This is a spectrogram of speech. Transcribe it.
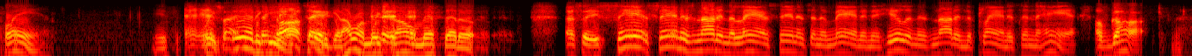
plan. It's, it's say it again. God say it again. I want to make sure I don't mess that up. I say sin. Sin is not in the land. Sin is in the man, and the healing is not in the plan. It's in the hand of God.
